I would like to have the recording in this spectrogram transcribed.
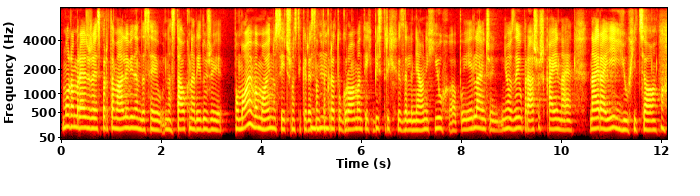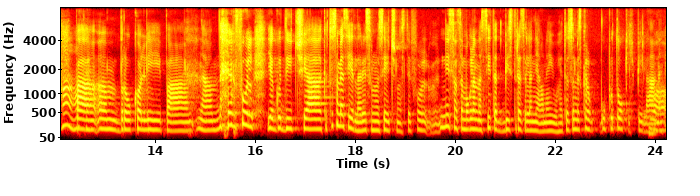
moram reči, da je sprta mali viden, da se je nastavek naredil že po mojem, v moji nosečnosti, ker sem mm -hmm. takrat ogromen teh bistrih zelenjavnih juh uh, pojela. In če njo zdaj vprašaš, kaj je naj, najraje juhico, Aha, pa okay. um, brokoli, pa um, ful jagodičja, ker to sem jaz jedla res v nosečnosti. Ful, nisem se mogla nasititi bistre zelenjavne juhe, to sem jaz kar v potokih pila. Wow.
